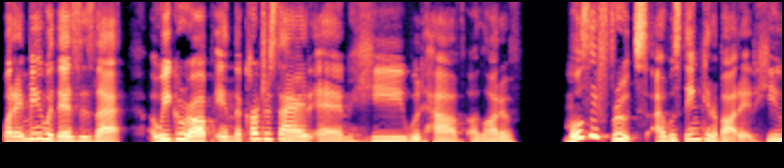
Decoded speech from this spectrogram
what I mean with this is that we grew up in the countryside and he would have a lot of mostly fruits. I was thinking about it. He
